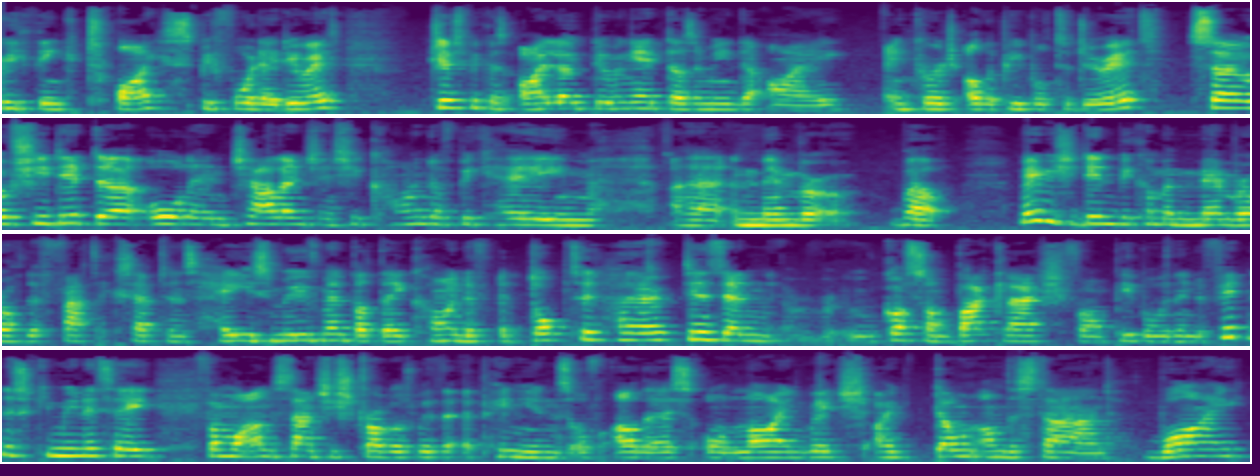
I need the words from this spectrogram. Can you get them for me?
rethink twice before they do it. Just because I like doing it doesn't mean that I encourage other people to do it. So she did the all-in challenge and she kind of became uh, a member, well, Maybe she didn't become a member of the fat acceptance HAES movement, but they kind of adopted her. Since then, got some backlash from people within the fitness community. From what I understand, she struggles with the opinions of others online, which I don't understand. Why?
